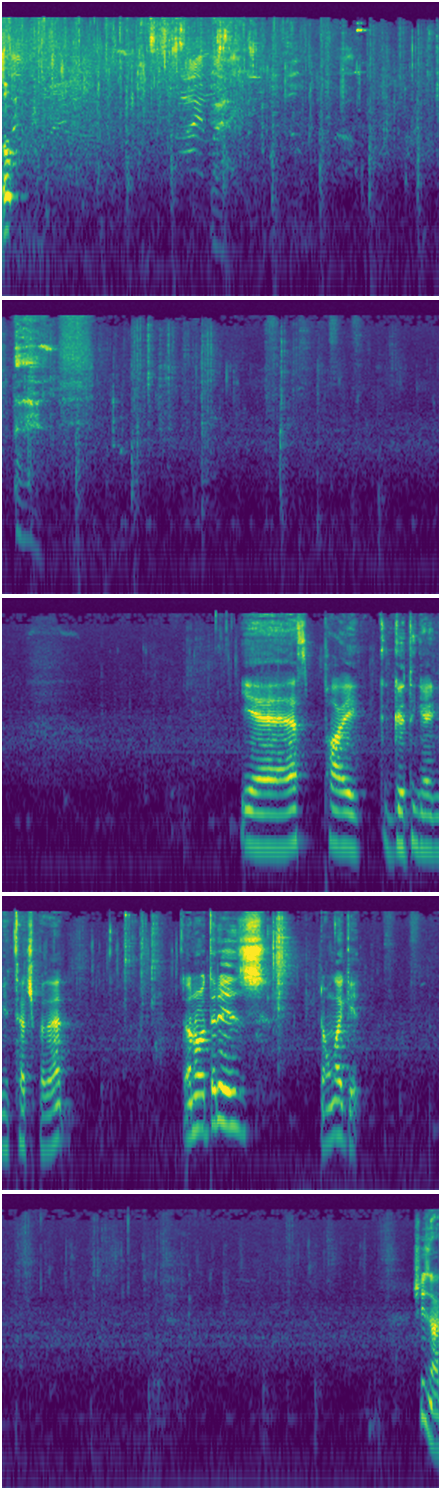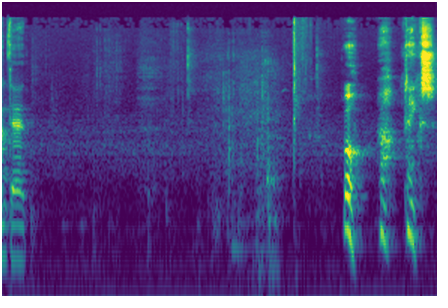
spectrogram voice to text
Oh! Yeah, that's probably a good thing I didn't get touched by that. Don't know what that is. Don't like it. She's not dead. Oh, ah, thanks.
